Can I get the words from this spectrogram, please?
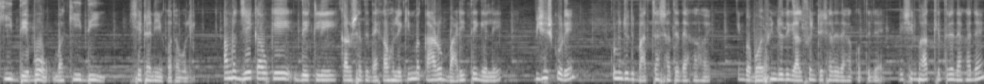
কি দেব বা কি দিই সেটা নিয়ে কথা বলি। আমরা যে কাউকে দেখলে, কারোর সাথে দেখা হলে কিংবা কারও বাড়িতে গেলে, বিশেষ করে কোনো যদি বাচ্চার সাথে দেখা হয় কিংবা বয়ফ্রেন্ড যদি গার্লফ্রেন্ডের সাথে দেখা করতে যায়, বেশিরভাগ ক্ষেত্রে দেখা যায়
